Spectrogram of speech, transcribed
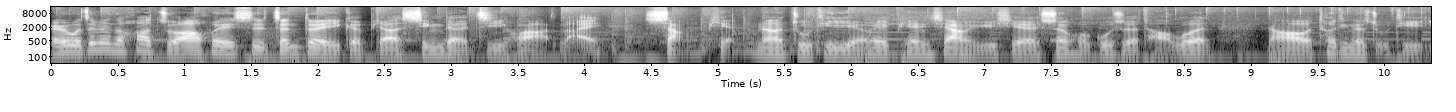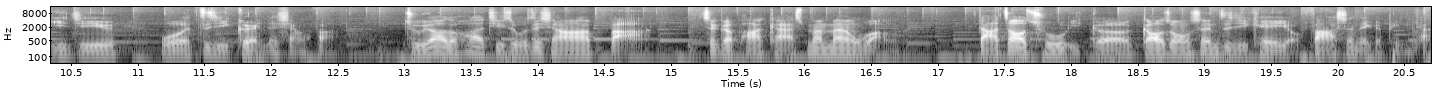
而我这边的话，主要会是针对一个比较新的计划来上片，那主题也会偏向于一些生活故事的讨论，然后特定的主题以及我自己个人的想法。主要的话，其实我是想要把这个 podcast 慢慢往打造出一个高中生自己可以有发声的一个平台，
